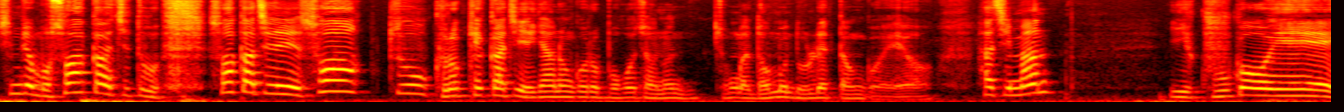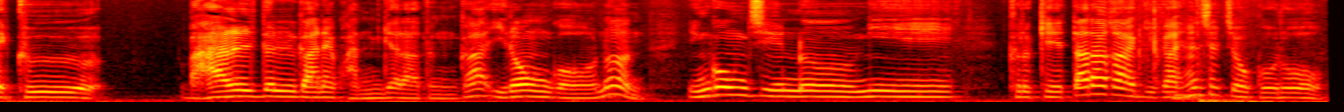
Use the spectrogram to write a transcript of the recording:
심지어 뭐 수학까지도 수학까지 수학도 그렇게까지 얘기하는 거를 보고 저는 정말 너무 놀랬던 거예요. 하지만 이 국어의 그 말들 간의 관계라든가 이런 거는 인공지능이 그렇게 따라가기가 현실적으로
